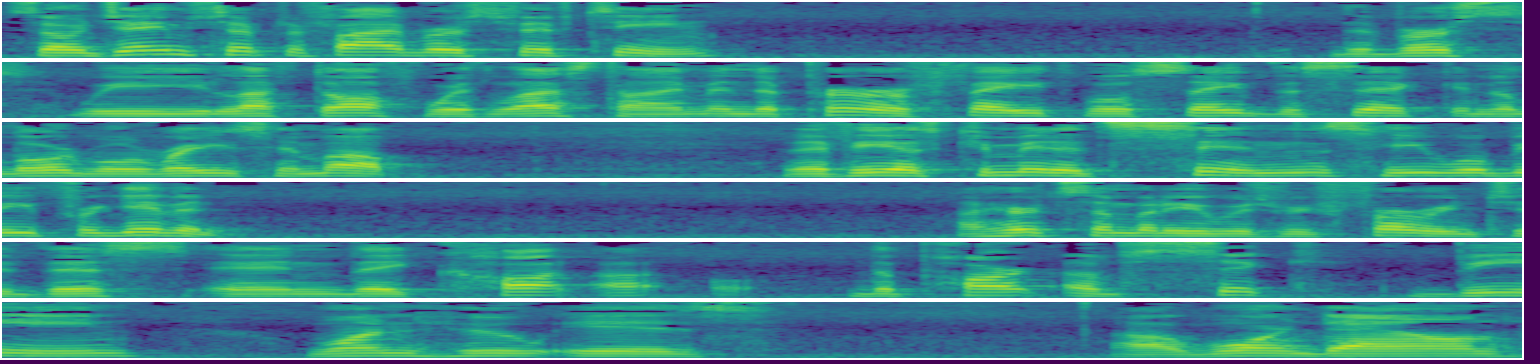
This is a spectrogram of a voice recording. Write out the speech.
So James chapter 5 verse 15, the verse we left off with last time, and the prayer of faith will save the sick and the Lord will raise him up. And if he has committed sins, he will be forgiven. I heard somebody who was referring to this and they caught uh, the part of sick being one who is uh, worn down,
